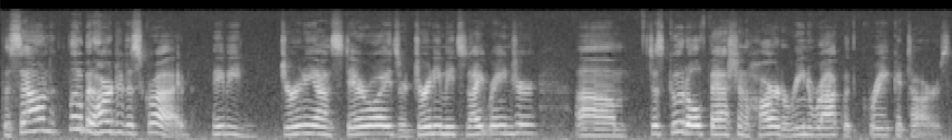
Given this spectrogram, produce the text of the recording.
The sound, a little bit hard to describe. Maybe Journey on steroids or Journey meets Night Ranger. Um, just good old fashioned hard arena rock with great guitars.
